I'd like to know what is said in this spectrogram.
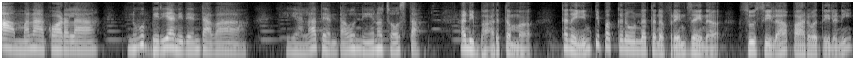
ఆ అమ్మ నా కోడలా నువ్వు బిర్యానీ తింటావా? ఎలా తింటావో నేను చూస్తా. అని భారతమ్మ తన ఇంటి పక్కన ఉన్న తన ఫ్రెండ్స్ అయిన సుశీల పార్వతీలని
